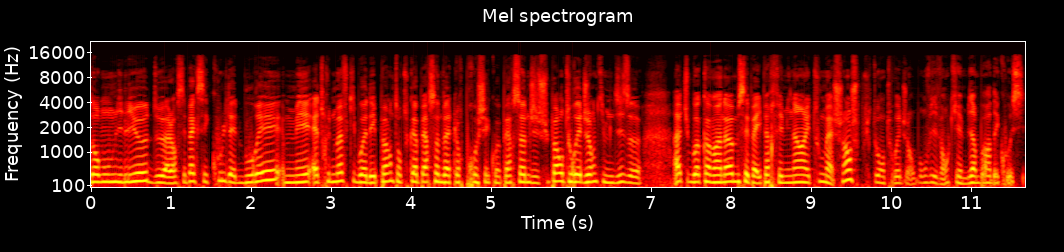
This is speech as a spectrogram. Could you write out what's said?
dans mon milieu de alors c'est pas que c'est cool d'être bourré mais être une meuf qui boit des pintes en tout cas personne va te le reprocher quoi. Personne je suis pas entourée de gens qui me disent euh, ah tu bois comme un homme c'est pas hyper féminin et tout machin. Je suis plutôt entourée de gens bons vivants qui aiment bien boire des coups aussi.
